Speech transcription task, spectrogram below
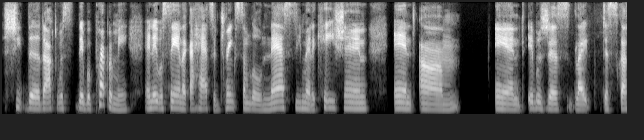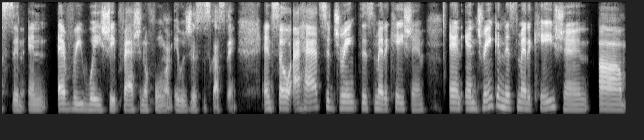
she the doctor was they were prepping me and they were saying like I had to drink some little nasty medication and um and it was just like disgusting in every way shape fashion or form. It was just disgusting. And so i had to drink this medication and in drinking this medication um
